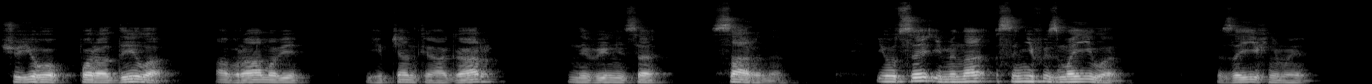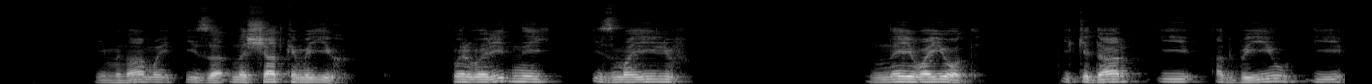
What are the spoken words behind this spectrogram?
що його породила Авраамові єгиптянка Агар, невільниця Сарина. І оце імена синів Ізмаїла за їхніми іменами і за нащадками їх. Перворідний Ізмаїлів Нейвайот, і Кедар, і Адбеїл, і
